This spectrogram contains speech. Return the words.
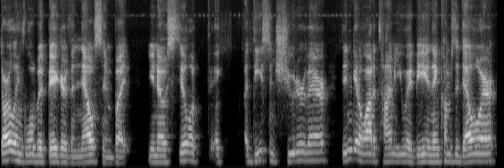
Darling's a little bit bigger than Nelson, but you know, still a, a, a decent shooter there. Didn't get a lot of time at UAB and then comes to Delaware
